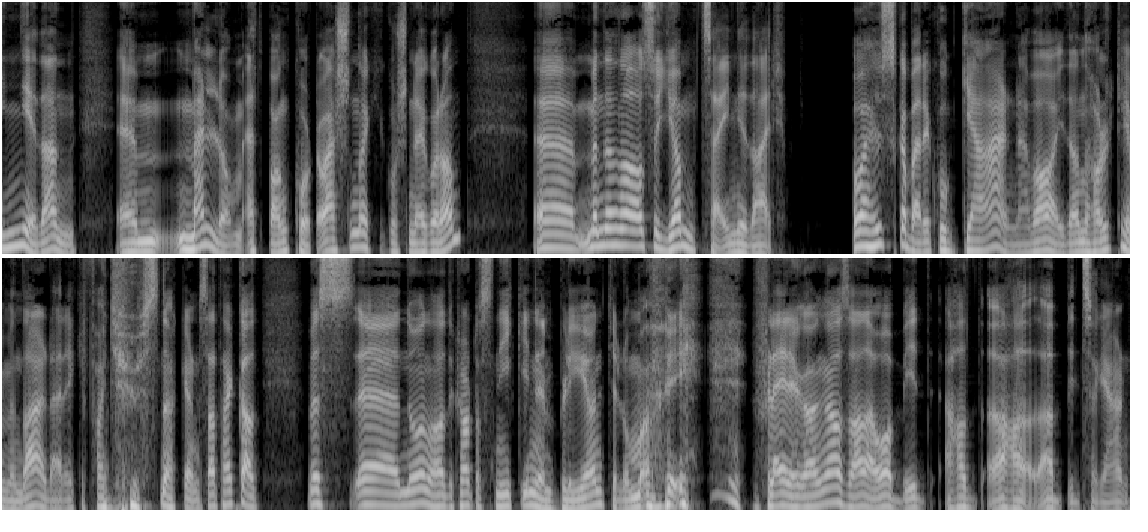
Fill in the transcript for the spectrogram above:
inni den eh, mellom et bankkort, og jeg skjønner ikke hvordan det går an, eh, men den har altså gjemt seg inni der. Og jeg husker bare hvor gæren jeg var i den halvtimen der der jeg ikke fant husnøkkelen. Så jeg tenker at hvis eh, noen hadde klart å snike inn en blyant i lomma mi flere ganger, så hadde jeg òg blitt så gæren.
